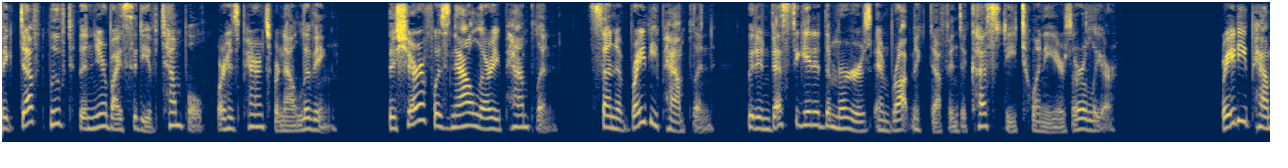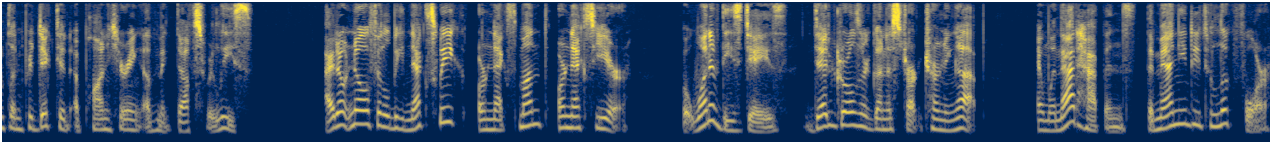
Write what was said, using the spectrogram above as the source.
McDuff moved to the nearby city of Temple, where his parents were now living. The sheriff was now Larry Pamplin, son of Brady Pamplin, who'd investigated the murders and brought McDuff into custody 20 years earlier. Brady Pamplin predicted upon hearing of McDuff's release I don't know if it'll be next week or next month or next year, but one of these days, dead girls are going to start turning up. And when that happens, the man you need to look for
